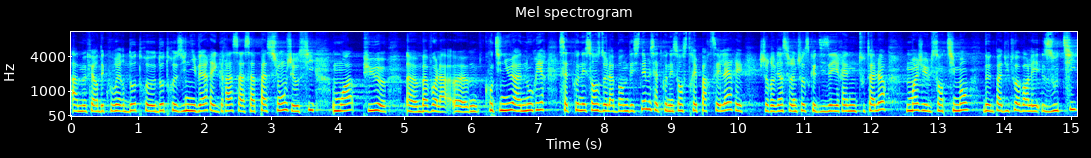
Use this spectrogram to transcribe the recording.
à me faire découvrir d'autres univers et grâce à sa passion, j'ai aussi, moi, pu euh, euh, bah voilà, euh, continuer à nourrir cette connaissance de la bande dessinée, mais cette connaissance très parcellaire. Et je reviens sur une chose que disait Irène tout à l'heure. Moi, j'ai eu le sentiment de ne pas du tout avoir les outils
